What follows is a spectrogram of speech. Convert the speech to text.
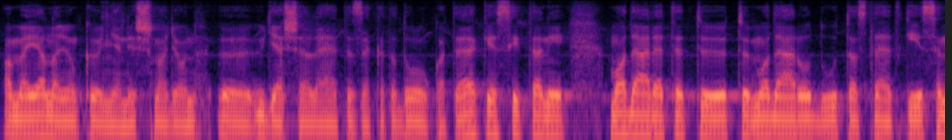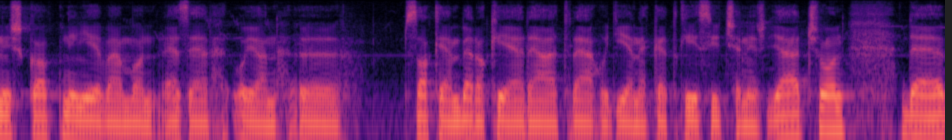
amelyen nagyon könnyen és nagyon ügyesen lehet ezeket a dolgokat elkészíteni. Madáretetőt, madárodút azt lehet készen is kapni, nyilván van ezer olyan szakember, aki erre állt rá, hogy ilyeneket készítsen és gyártson, de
